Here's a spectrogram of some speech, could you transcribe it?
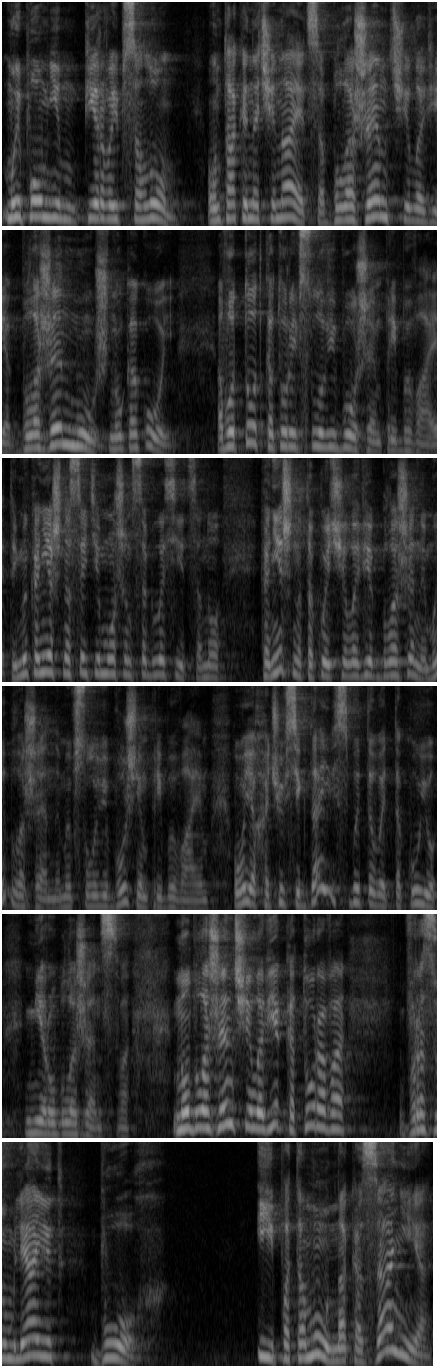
Мы помним первый псалом, он так и начинается. Блажен человек, блажен муж, ну какой – а вот тот, который в Слове Божьем пребывает. И мы, конечно, с этим можем согласиться, но, конечно, такой человек блаженный, мы блаженны, мы в Слове Божьем пребываем. О, я хочу всегда испытывать такую меру блаженства. Но блажен человек, которого вразумляет Бог. И потому наказание,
